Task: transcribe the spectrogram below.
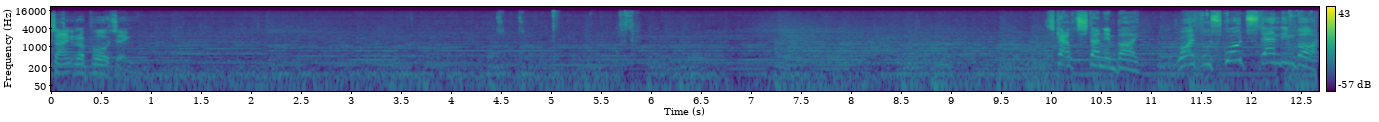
Tank reporting. Scouts standing by. Rifle squad standing by.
